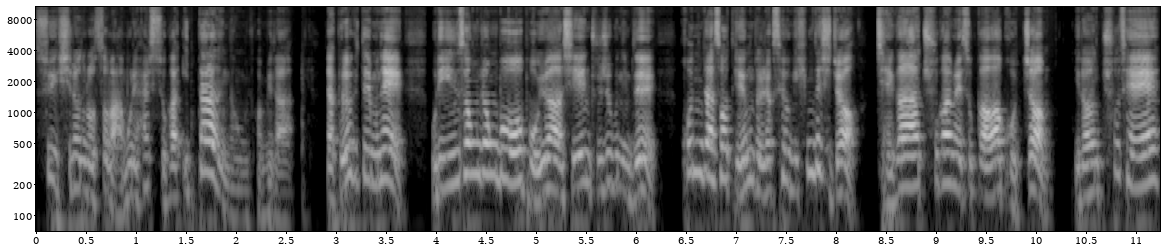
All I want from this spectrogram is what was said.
수익 실현으로서 마무리할 수가 있다라는 겁니다. 자, 그렇기 때문에 우리 인성정보 보유하신 주주분님들 혼자서 대응 전략 세우기 힘드시죠? 제가 추가 매수가와 고점 이런 추세에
